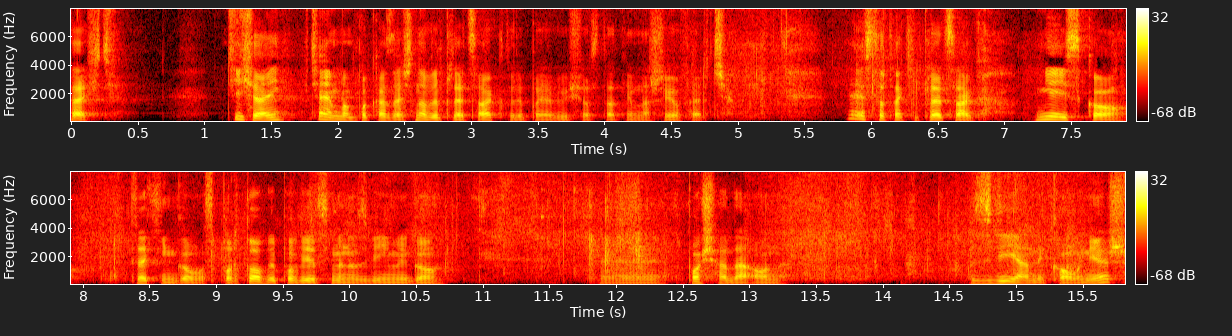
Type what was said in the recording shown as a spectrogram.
Cześć. Dzisiaj chciałem Wam pokazać nowy plecak, który pojawił się ostatnio w naszej ofercie. Jest to taki plecak miejsko-trekkingowo-sportowy, powiedzmy, nazwijmy go. E, Posiada on zwijany kołnierz.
